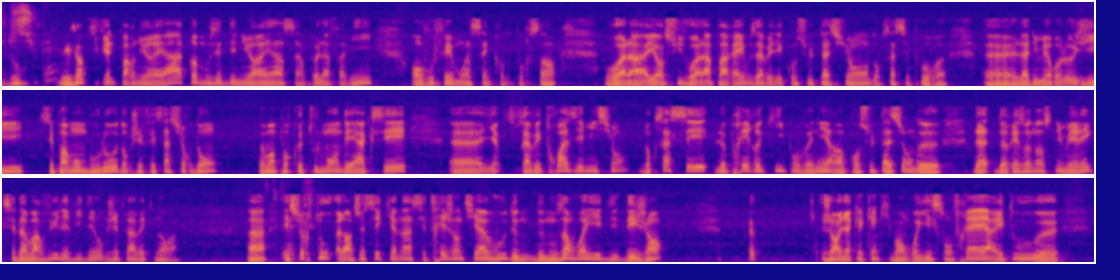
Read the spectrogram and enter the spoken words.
les gens qui viennent par Nurea, comme vous êtes des Nuréens, c'est un peu la famille, on vous fait moins 50%. Voilà, et ensuite, voilà, pareil, vous avez les consultations. Donc ça, c'est pour euh, la numérologie. C'est pas mon boulot, donc j'ai fait ça sur don, vraiment pour que tout le monde ait accès. Euh, y a, vous avez trois émissions. Donc ça, c'est le prérequis pour venir en consultation de, de, de résonance numérique, c'est d'avoir vu les vidéos que j'ai fait avec Nora. Hein et surtout, alors je sais qu'il y en a, c'est très gentil à vous de, de nous envoyer des, gens. Euh, genre, il y a quelqu'un qui m'a envoyé son frère et tout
